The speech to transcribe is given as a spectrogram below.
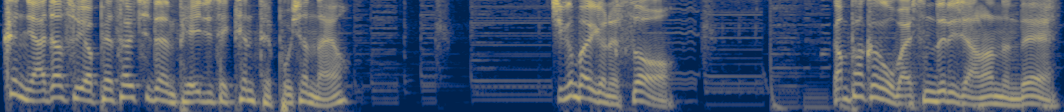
큰 야자수 옆에 설치된 베이지색 텐트 보셨나요? 지금 발견했어. 깜빡하고 말씀드리지 않았는데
